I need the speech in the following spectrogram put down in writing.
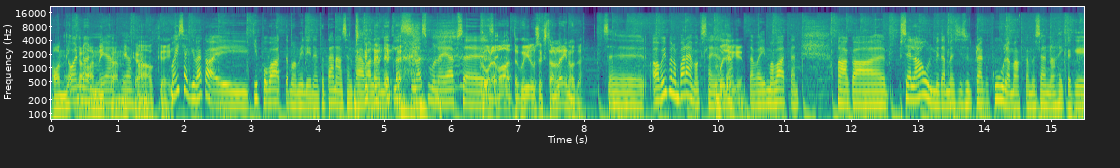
on ikka, On, on, on ikka, on ikka aa, okei ma. isegi väga ei kipu vaatama, milline ta tänasel päeval on, et las, las mulle jääb see. kuule, vaata, kui ilusaks ta on läinud. see, võib-olla on paremaks läinud davai, ma vaatan. aga see laul, mida me siis nüüd praegu kuulama hakkame, see on noh ikkagi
